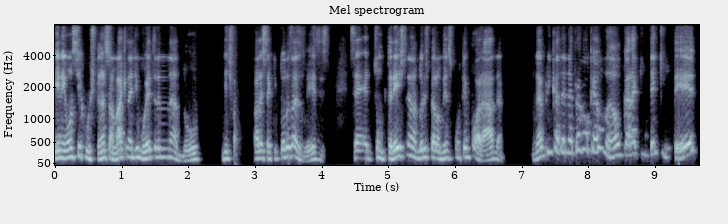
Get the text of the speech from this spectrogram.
Em nenhuma circunstância, a máquina de moer treinador. A gente fala isso aqui todas as vezes. É, são três treinadores, pelo menos, por temporada. Não é brincadeira, não é para qualquer um, não. O cara que tem que ter,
